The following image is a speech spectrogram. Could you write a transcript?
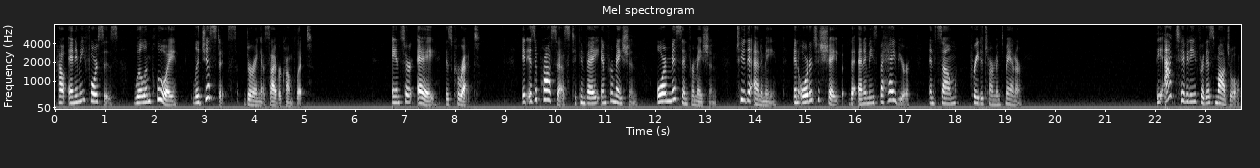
how enemy forces will employ logistics during a cyber conflict. Answer A is correct. It is a process to convey information or misinformation to the enemy in order to shape the enemy's behavior in some predetermined manner. The activity for this module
